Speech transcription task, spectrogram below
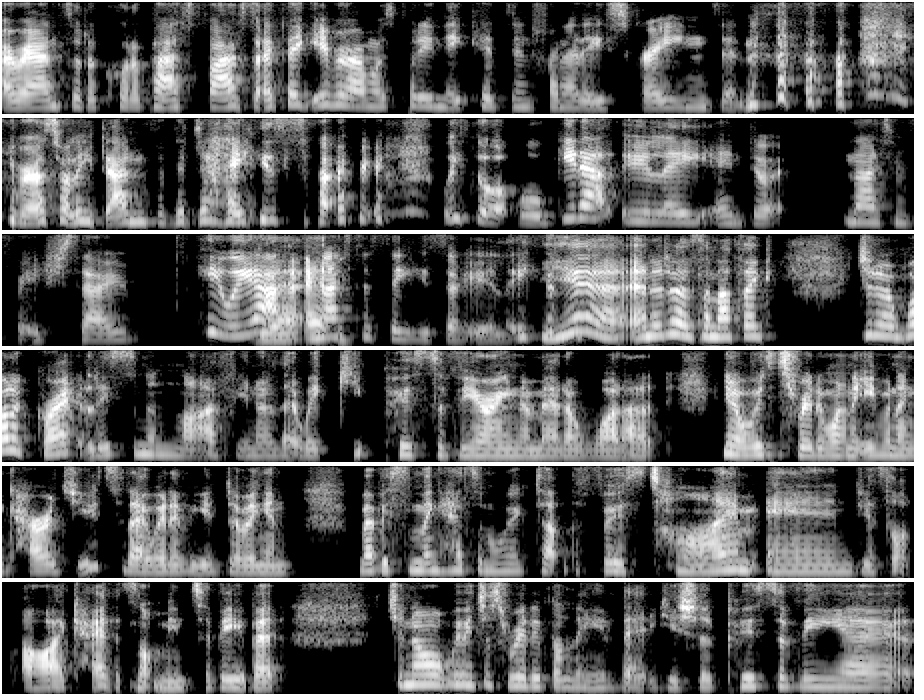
around sort of quarter past five. So I think everyone was putting their kids in front of these screens and everyone's really done for the day. So we thought we'll get out early and do it nice and fresh. So here we are. Yeah, it's and- nice to see you so early. yeah, and it is. And I think, you know, what a great lesson in life, you know, that we keep persevering no matter what. I, you know, we just really want to even encourage you today, whatever you're doing. And maybe something hasn't worked out the first time and you thought, oh, okay, that's not meant to be. But do you know what? We just really believe that you should persevere.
